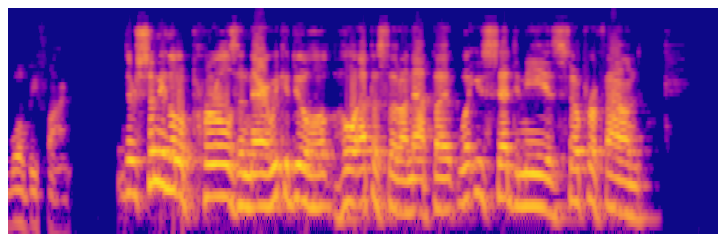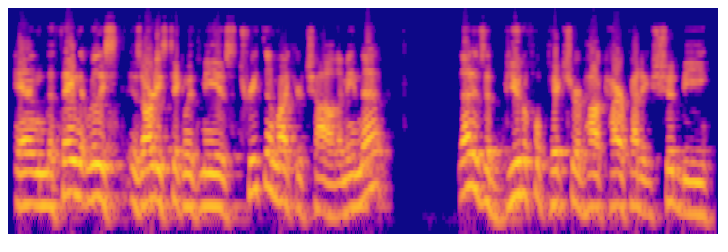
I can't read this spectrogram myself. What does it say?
we'll be fine. There's so many little pearls in there. We could do a whole episode on that, but what you said to me is so profound and the thing that really is already sticking with me is treat them like your child. I mean that that is a beautiful picture of how chiropractic should be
